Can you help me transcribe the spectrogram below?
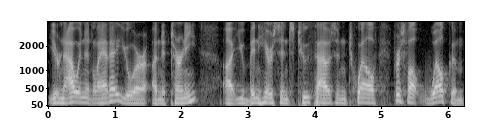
You're now in Atlanta. You are an attorney. Uh, you've been here since 2012. First of all, welcome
